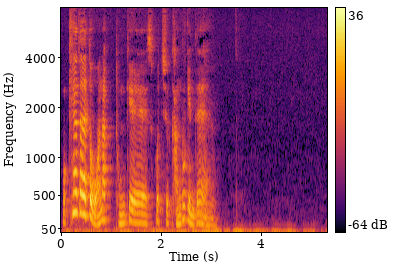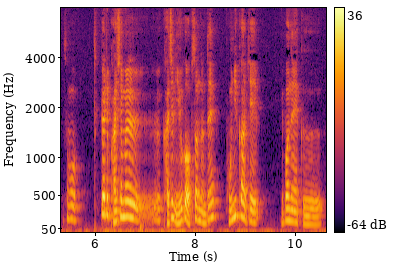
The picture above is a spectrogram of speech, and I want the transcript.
뭐 캐나다도 워낙 동계 스포츠 강국인데 음. 그래서 뭐 특별히 관심을 가질 이유가 없었는데 보니까 이제 이번에 그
